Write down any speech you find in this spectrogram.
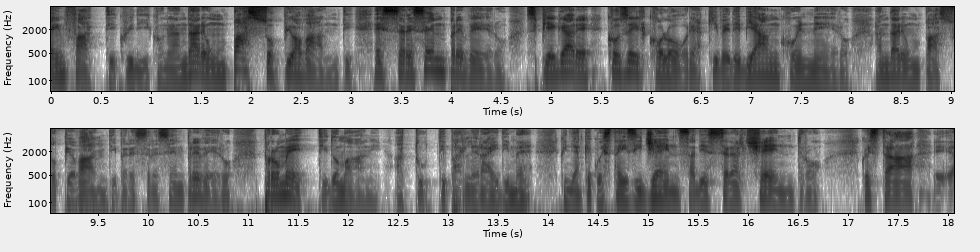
E infatti qui dicono andare un passo più avanti, essere sempre vero, spiegare cos'è il colore a chi vede bianco e nero, andare un passo più avanti per essere sempre vero, prometti domani a tutti parlerai di me. Quindi anche questa esigenza di essere al centro, questa eh,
